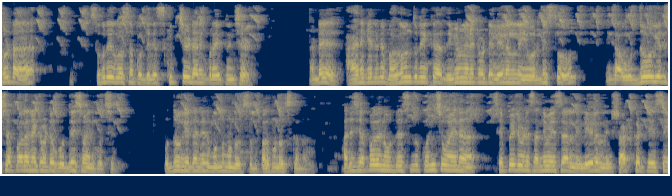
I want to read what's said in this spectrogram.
చోట సుఖదేవ్ గోస్వామి కొద్దిగా స్కిప్ చేయడానికి ప్రయత్నించాడు. అంటే ఆయనకి ఏంటంటే భగవంతుని యొక్క దివ్యమైనటువంటి లీలల్ని వర్ణిస్తూ ఇంకా ఉద్యోగ గీత చెప్పాలనేటువంటి ఒక ఉద్దేశం ఆయనకు వచ్చింది ఉద్యోగ అనేది ముందు ముందు వస్తుంది పదకొండు వస్తున్నారు అది చెప్పాలనే ఉద్దేశంతో కొంచెం ఆయన చెప్పేటువంటి సన్నివేశాలని లీలల్ని షార్ట్ కట్ చేసి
